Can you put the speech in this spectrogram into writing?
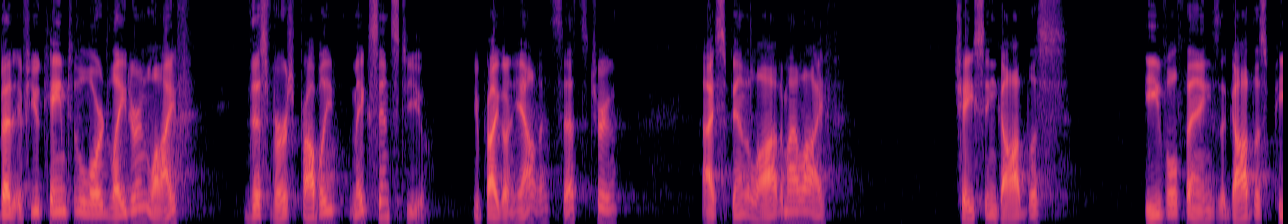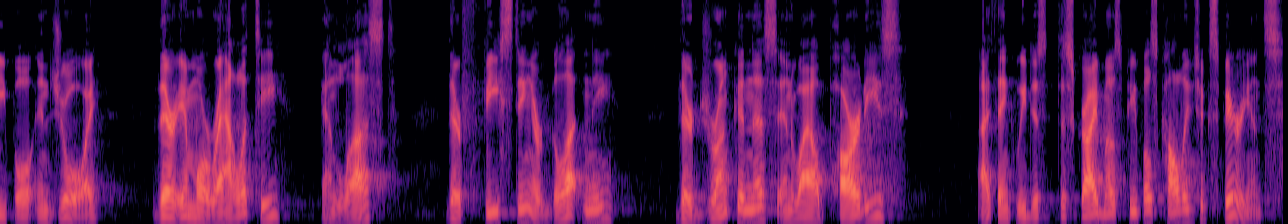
but if you came to the Lord later in life, this verse probably makes sense to you. You're probably going, yeah, that's, that's true. I spend a lot of my life chasing godless, evil things that godless people enjoy their immorality and lust, their feasting or gluttony, their drunkenness and wild parties. I think we just describe most people's college experience.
